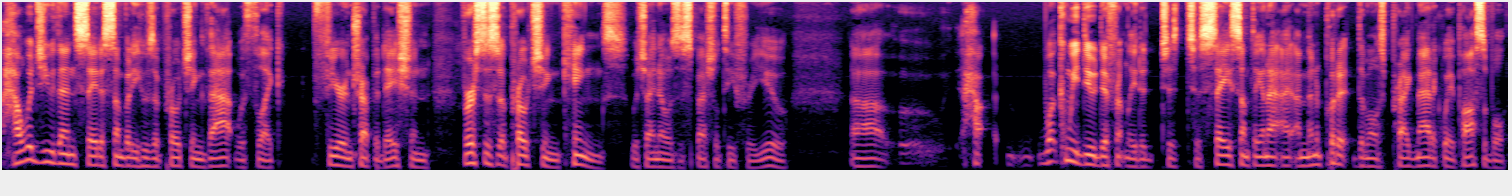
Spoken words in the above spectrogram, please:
how would you then say to somebody who's approaching that with like fear and trepidation versus approaching kings, which I know is a specialty for you? Uh, how, what can we do differently to, to, to say something? And I, am going to put it the most pragmatic way possible.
